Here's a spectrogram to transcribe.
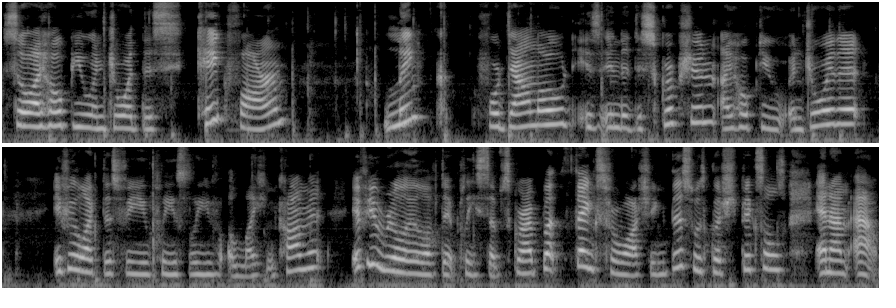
So I hope you enjoyed this cake farm. Link for download is in the description. I hope you enjoyed it. If you like this video, please leave a like and comment. If you really loved it, please subscribe. But thanks for watching. This was Glitched Pixels, and I'm out.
